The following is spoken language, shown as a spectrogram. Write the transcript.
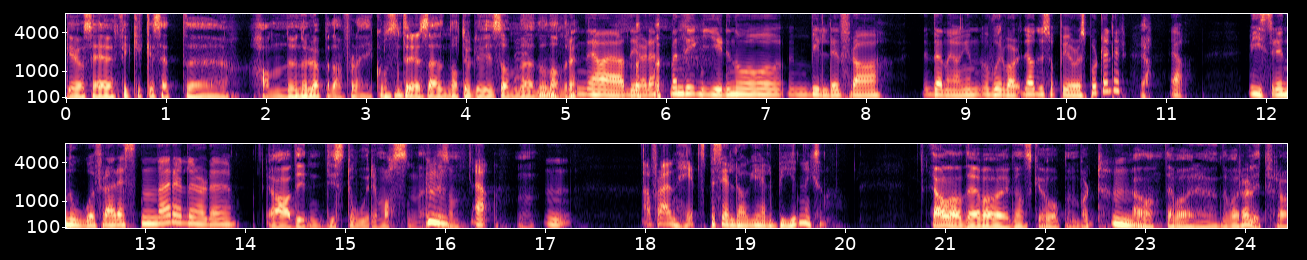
gøy å se. Jeg fikk ikke sett eh, han under løpet, da, for de konsentrerer seg naturligvis om eh, noen andre. Ja, ja, de gjør det. Men de gir de noen bilder fra denne gangen? Hvor var du? Ja, du så på Eurosport, eller? Ja. Viser de noe fra resten der, eller har det Ja, de, de store massene, liksom. Ja. Mm. ja. For det er jo en helt spesiell dag i hele byen, liksom. Ja da, det var ganske åpenbart. Mm. Ja, det var, det var litt fra,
